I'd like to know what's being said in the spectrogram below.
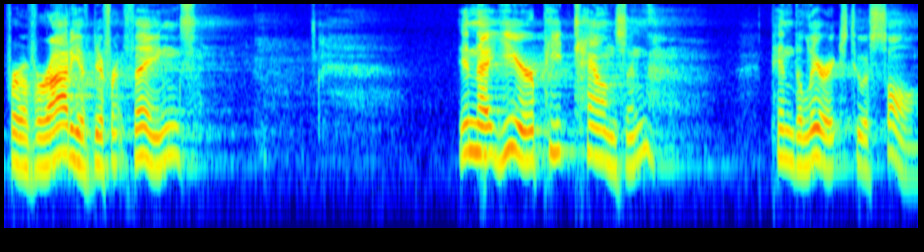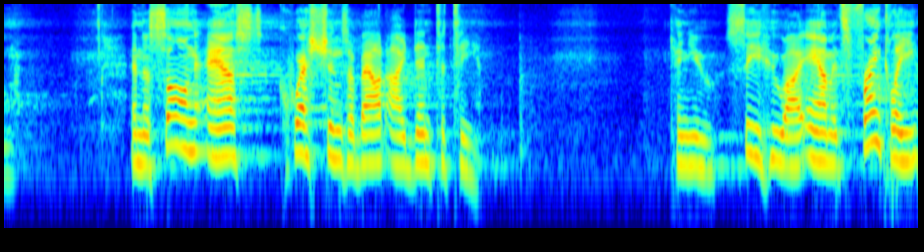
for a variety of different things. In that year, Pete Townshend penned the lyrics to a song. And the song asked questions about identity. Can you see who I am? It's frankly,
